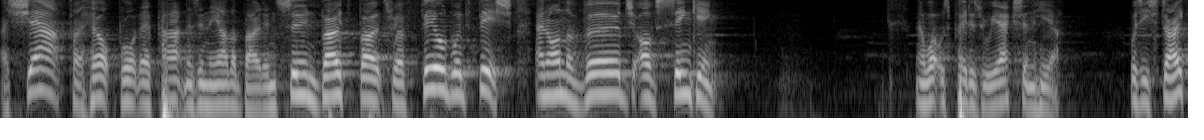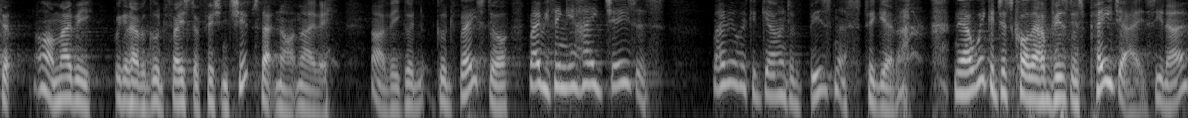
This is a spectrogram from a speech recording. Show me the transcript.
A shout for help brought their partners in the other boat, and soon both boats were filled with fish and on the verge of sinking. Now, what was Peter's reaction here? Was he stoked that, oh, maybe we could have a good feast of fish and chips that night, maybe? Oh, it'd be a good, good feast. Or maybe thinking, hey, Jesus, maybe we could go into business together. Now, we could just call our business PJs, you know,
